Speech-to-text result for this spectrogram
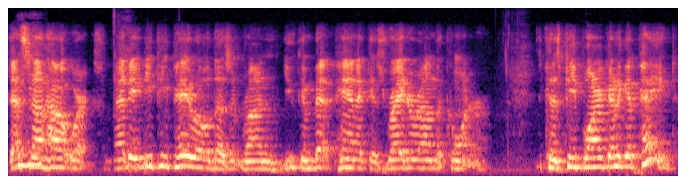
That's mm-hmm. not how it works. When that ADP payroll doesn't run, you can bet panic is right around the corner because people aren't going to get paid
